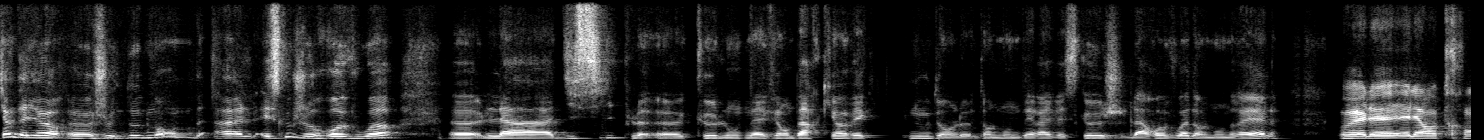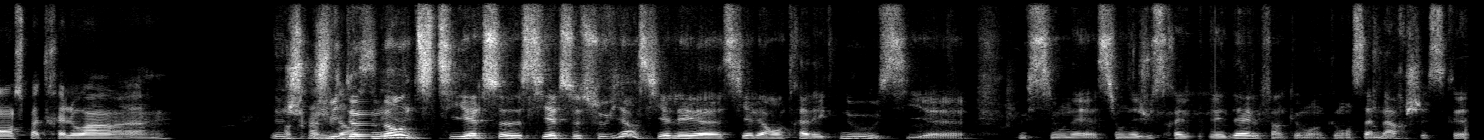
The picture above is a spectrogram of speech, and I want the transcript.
Tiens d'ailleurs, euh, je demande, est-ce que je revois la disciple que l'on avait embarquée avec nous dans le, monde des rêves? Est-ce que je la revois dans le monde réel? Ouais, elle elle est en transe, pas très loin. Je, lui danser. demande si elle, se, si elle se souvient, si elle est, euh, si elle est rentrée avec nous ou si, euh, ou si, on, a, si on a juste rêvé d'elle. Enfin, comment, comment ça marche? Est-ce que,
